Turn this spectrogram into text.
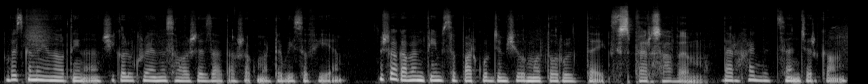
Vezi că nu e în ordine și că lucrurile nu s-au așezat așa cum ar trebui să fie. Nu știu dacă avem timp să parcurgem și următorul text. Sper să avem. Dar haideți să încercăm.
